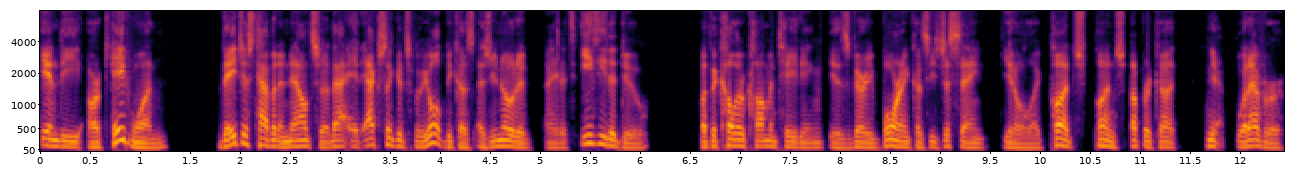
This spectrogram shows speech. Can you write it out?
In the arcade one, they just have an announcer that it actually gets really old because as you noted, I mean, it's easy to do, but the color commentating is very boring because he's just saying, you know, like punch, punch, uppercut, Yeah. whatever.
